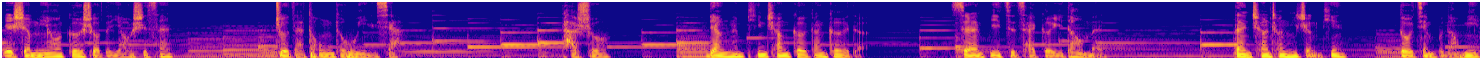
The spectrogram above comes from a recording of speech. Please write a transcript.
也是民谣歌手的姚十三，住在同一个屋檐下。他说，两人平常各干各的，虽然彼此才隔一道门，但常常一整天。都见不到面，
